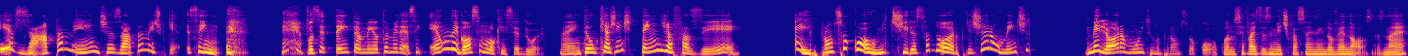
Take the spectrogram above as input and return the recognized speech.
Exatamente, exatamente. Porque, assim, você tem também, eu também, assim, é um negócio enlouquecedor, né? Então, o que a gente tende a fazer é ir pronto-socorro, me tira essa dor, porque geralmente melhora muito no pronto-socorro quando você faz as medicações endovenosas, né?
